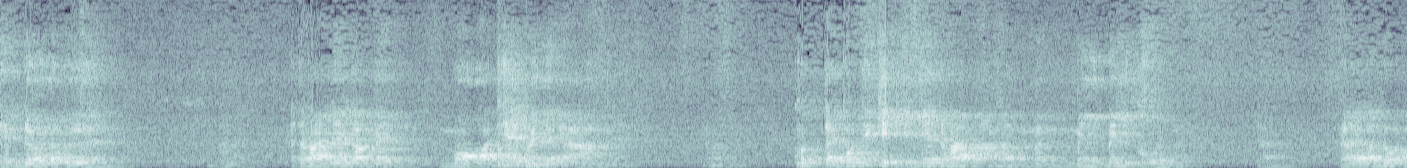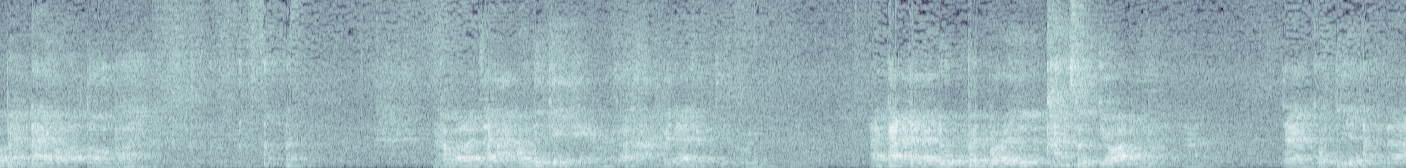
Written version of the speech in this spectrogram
เห็นเดินออกไปเลยนอาจารย์เรียกเขาเป็นหมอเทพพยาดาเลยนะคนแต่คนที่เก่งอย่างนี้อาจะมาว่ามันมันไม่ไม่กี่คนนะ แล้วเราก็นวดแผนไทยของเราต่อไปนะว่าเราจะหาคนที่เก่งอย่างนี้นมันก็หาไม่ได้ทั้งกี่คนอาการจัดกระดูกเป็นบริยุทธ์ขั้นสุดยอดเลยนะแต่คนที่จะทำได้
